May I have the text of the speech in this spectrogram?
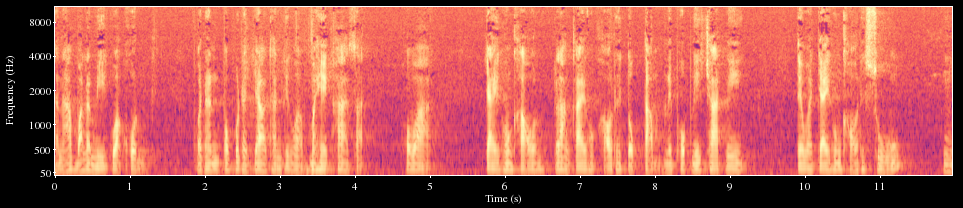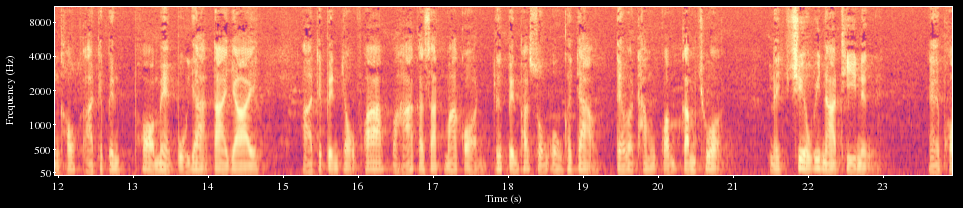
สนาบารมีกว่าคน ราะนั้นพระพุทธเจ้าท่านจึงว่าไม่ให้ฆ่าสัตว์ เพราะว่าใจของเขาร่างกายของเขาได้ตกต่ำในภพนี้ชาตินี้ แต่ว่าใจของเขาที่สูงเขาอาจจะเป็นพ่อแม่ปู่ย่าตายาย อาจจะเป็นเจ้าฟ้ามหากษัตริย์มาก่อน หรือเป็นพระสงฆ์องค์เจ้า แต่ว่าทำความกรรมชั่ว ในเชี่ยววินาทีหนึ่งพอ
